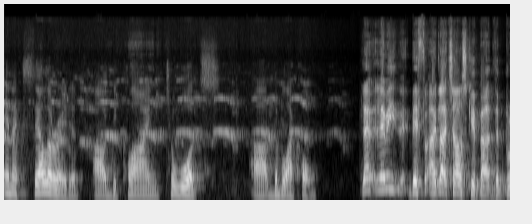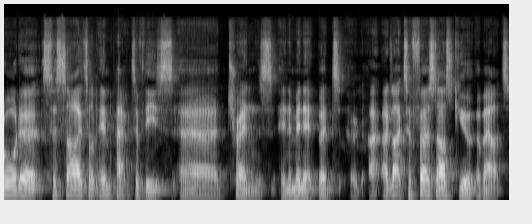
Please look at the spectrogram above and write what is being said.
and accelerated our decline towards uh, the black hole. Let, let, me. Before, I'd like to ask you about the broader societal impact of these uh, trends in a minute, but I'd like to first ask you about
